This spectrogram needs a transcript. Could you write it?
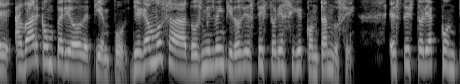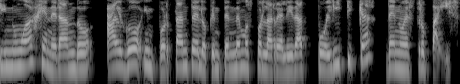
eh, abarca un periodo de tiempo. Llegamos a 2022 y esta historia sigue contándose. Esta historia continúa generando algo importante de lo que entendemos por la realidad política de nuestro país.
